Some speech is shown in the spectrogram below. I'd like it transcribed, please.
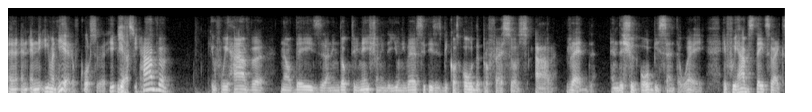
and, and, and even here, of course, uh, if, Yes. if we have, if we have uh, nowadays an indoctrination in the universities, is because all the professors are red and they should all be sent away. If we have states like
